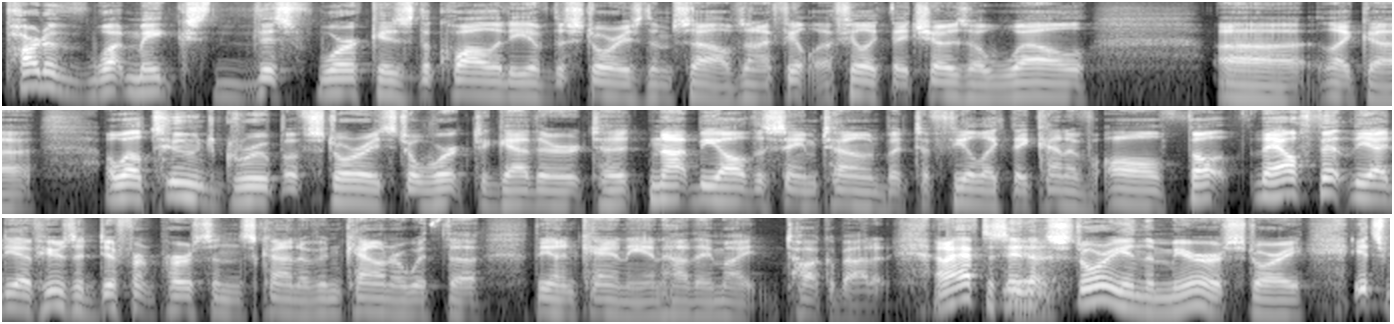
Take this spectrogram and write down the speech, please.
part of what makes this work is the quality of the stories themselves, and I feel I feel like they chose a well. Uh, like a, a well-tuned group of stories to work together to not be all the same tone, but to feel like they kind of all felt they all fit the idea of here's a different person's kind of encounter with the the uncanny and how they might talk about it. And I have to say that story in the mirror story, it's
